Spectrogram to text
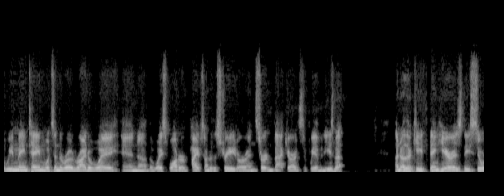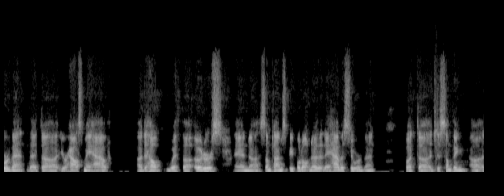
We maintain what's in the road right of way and the wastewater pipes under the street or in certain backyards if we have an easement. Another key thing here is the sewer vent that your house may have uh, to help with uh, odors. And uh, sometimes people don't know that they have a sewer vent, but uh, just something uh,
